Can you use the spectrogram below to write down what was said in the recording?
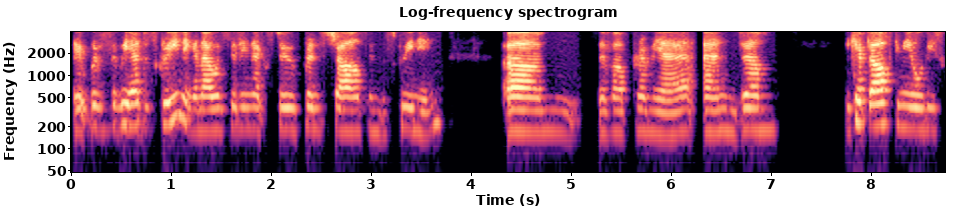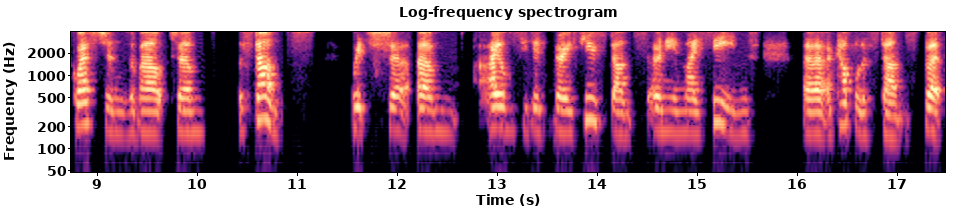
it was we had a screening and I was sitting next to Prince Charles in the screening um, of our premiere, and um, he kept asking me all these questions about um, the stunts, which uh, um, I obviously did very few stunts, only in my scenes, uh, a couple of stunts, but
